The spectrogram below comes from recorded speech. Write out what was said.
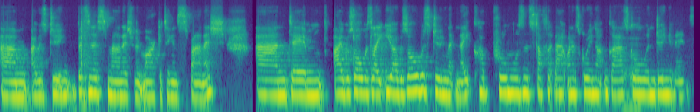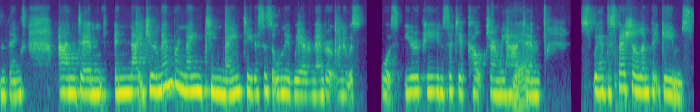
Um, I was doing business management, marketing, and Spanish, and um, I was always like you. I was always doing like nightclub promos and stuff like that when I was growing up in Glasgow and doing events and things. And um, in ni- do you remember 1990? This is the only way I remember it when it was was European City of Culture, and we had Yeah. um, we had the Special Olympic Games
